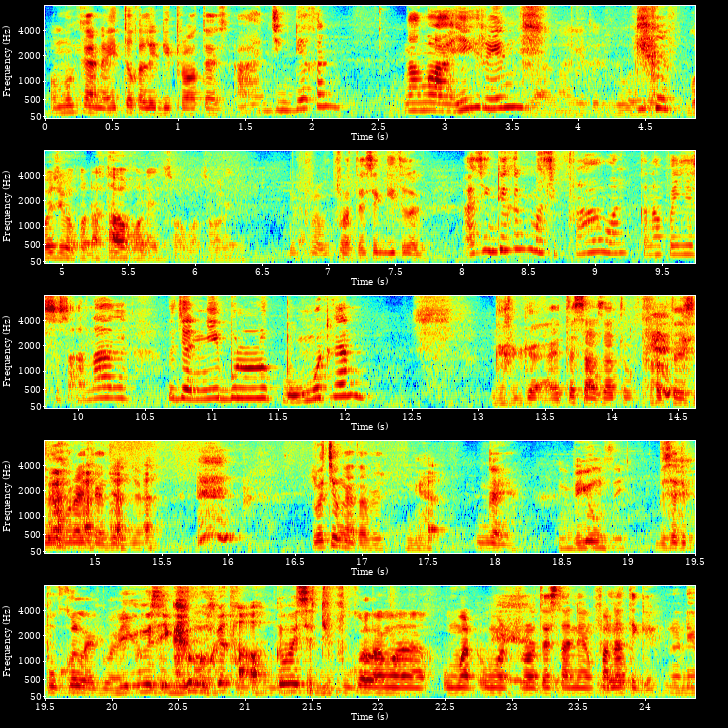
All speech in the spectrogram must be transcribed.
Oh mungkin karena itu kali diprotes. Ah, anjing dia kan nggak ngelahirin. enggak gitu gue gue juga kurang tahu kalau yang soal soal itu Pro- Protesnya gitu kan. Anjing dia kan masih perawan. Kenapa Yesus anak? Lu jangan ngibul lu pungut kan? Gak, gak, itu salah satu protesnya mereka jajan. Lucu nggak tapi? enggak Enggak ya? bingung sih Bisa dipukul ya gue. bingung sih gue mau ketawa Gue bisa dipukul sama umat-umat protestan yang fanatik ya? lu di,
